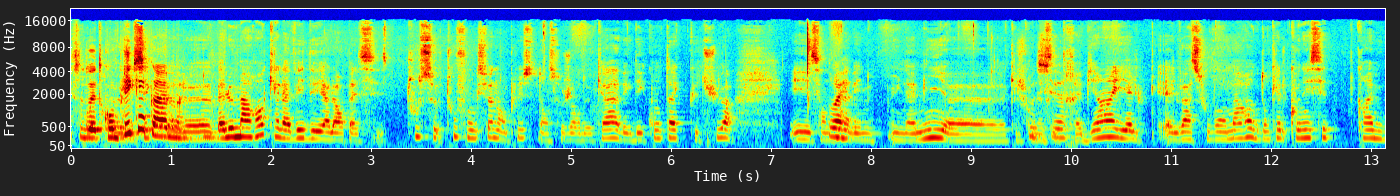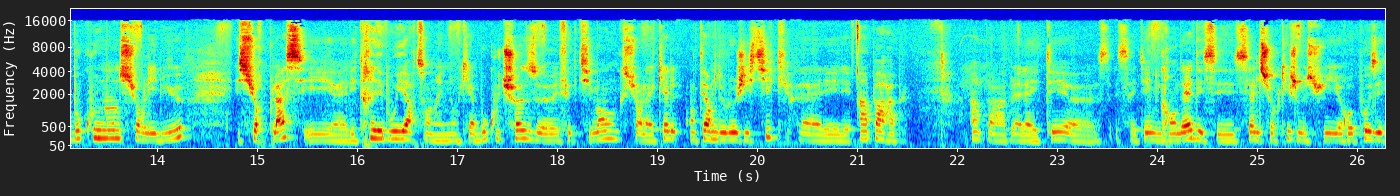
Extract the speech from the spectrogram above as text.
ça doit être compliqué quand même. Le, ben, le, Maroc, elle avait des. Alors, ben, tout, tout fonctionne en plus dans ce genre de cas avec des contacts que tu as. Et Sandrine avait une, amie euh, qu'elle connaissait très bien et elle, elle va souvent au Maroc, donc elle connaissait quand même beaucoup de monde sur les lieux et sur place et elle est très débrouillarde Sandrine. Donc il y a beaucoup de choses euh, effectivement sur laquelle en termes de logistique elle est imparable. Imparable. Elle a été, euh, ça a été une grande aide et c'est celle sur qui je me suis reposée.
